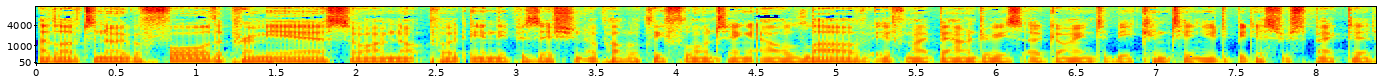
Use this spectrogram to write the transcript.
I'd love to know before the premiere so I'm not put in the position of publicly flaunting our love if my boundaries are going to be continued to be disrespected.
